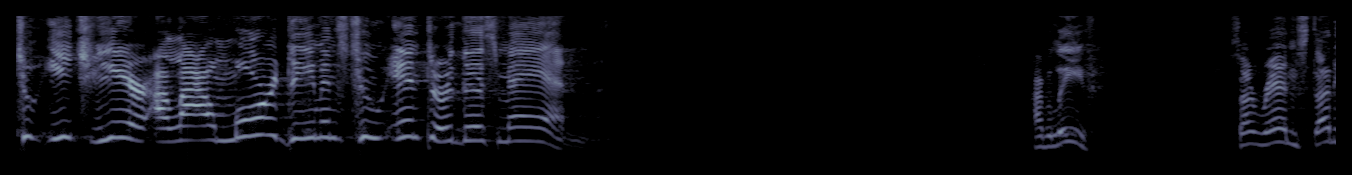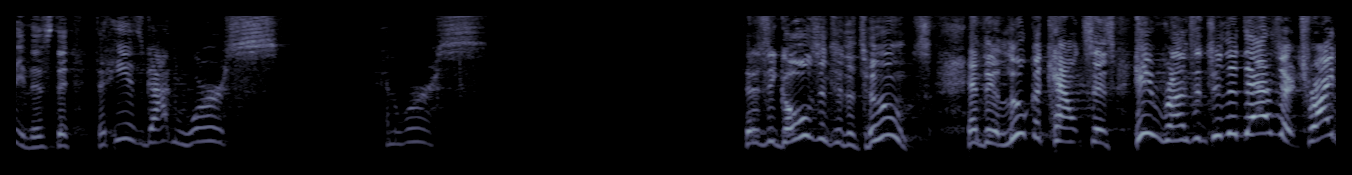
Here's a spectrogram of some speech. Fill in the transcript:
to each year allow more demons to enter this man. I believe, as I read and studied this, that, that he has gotten worse and worse that as he goes into the tombs, and the Luke account says he runs into the deserts, right?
